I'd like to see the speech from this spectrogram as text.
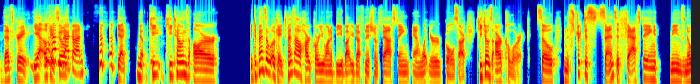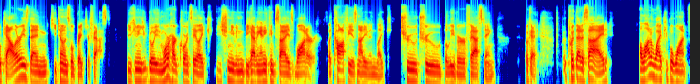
that's great. Yeah. Okay. We'll so back on yeah, no, ke- ketones are. It depends on okay. It depends on how hardcore you want to be about your definition of fasting and what your goals are. Ketones are caloric, so in the strictest sense, if fasting means no calories, then ketones will break your fast. You can go even more hardcore and say like you shouldn't even be having anything besides water. Like coffee is not even like true, true believer fasting. Okay, put that aside. A lot of why people want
